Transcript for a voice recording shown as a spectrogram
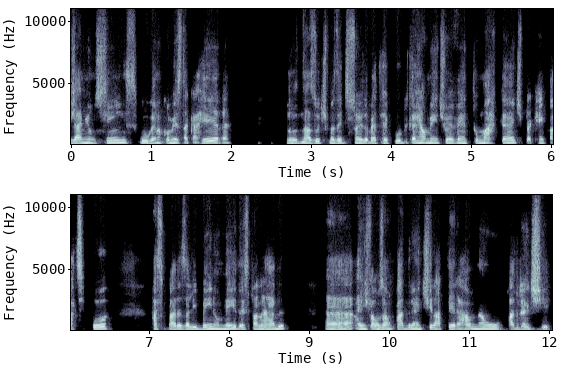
Jaime Uncins, Guga no começo da carreira no, nas últimas edições da Beta República, realmente um evento marcante para quem participou, as quadras ali bem no meio da esplanada. Uh, a gente vai usar um quadrante lateral, não o quadrante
